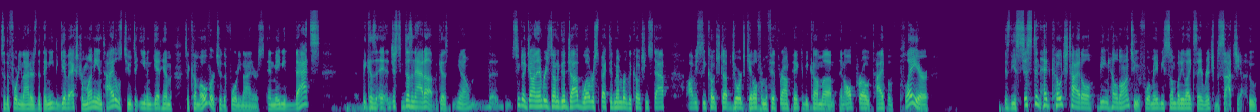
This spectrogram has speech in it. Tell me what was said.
to the 49ers that they need to give extra money and titles to to even get him to come over to the 49ers. And maybe that's because it just doesn't add up because you know the, seems like Jon Embree's done a good job, well respected member of the coaching staff. Obviously, coached up George Kittle from a fifth round pick to become uh, an all pro type of player is the assistant head coach title being held onto for maybe somebody like, say, Rich Bisaccia, who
